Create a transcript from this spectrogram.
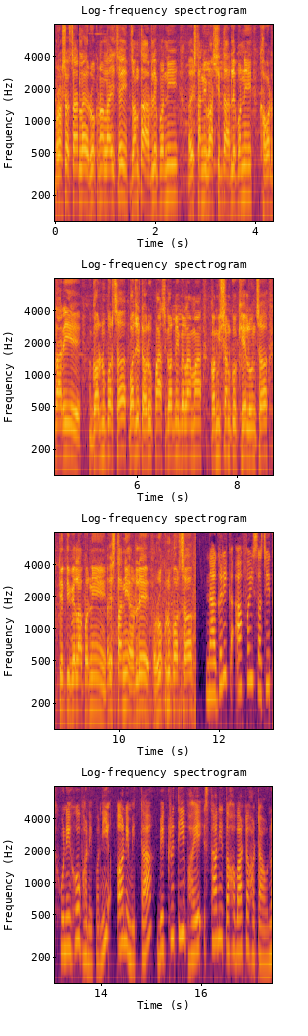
भ्रष्टाचारलाई रोक्नलाई चाहिँ जनताहरूले पनि स्थानीय बासिन्दाहरूले पनि खबरदारी गर्नुपर्छ। बजेटहरू पास गर्ने बेलामा कमिसनको खेल हुन्छ। त्यति बेला पनि स्थानीयहरूले रोक्नुपर्छ। नागरिक आफै सचेत हुने हो भने पनि अनियमितता विकृति भए स्थानीय तहबाट हटाउन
